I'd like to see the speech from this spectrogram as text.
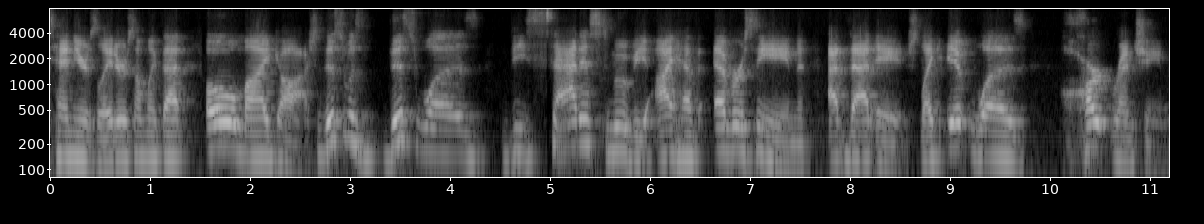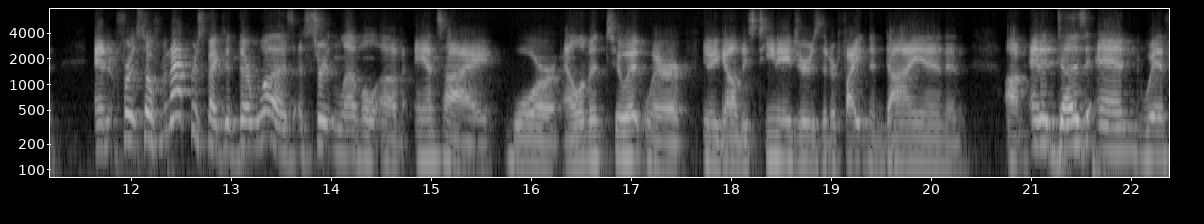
10 years later or something like that. Oh my gosh. This was this was the saddest movie I have ever seen at that age. Like it was heart-wrenching. And for so from that perspective, there was a certain level of anti-war element to it, where you know you got all these teenagers that are fighting and dying, and um, and it does end with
